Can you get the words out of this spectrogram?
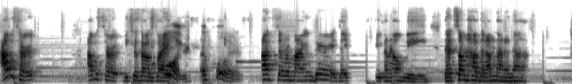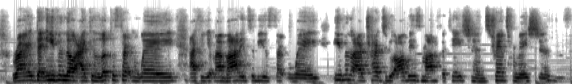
I was hurt. I was hurt because I was Of like, course, of course. constant reminder that you're gonna tell me that somehow that I'm not enough. Right? That even though I can look a certain way, I can get my body to be a certain way, even though I've tried to do all these modifications, transformations,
